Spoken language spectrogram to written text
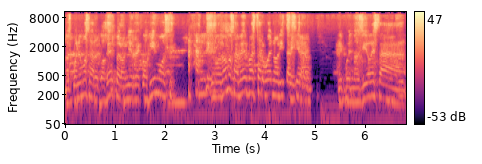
nos ponemos a recoger, pero ni recogimos. Dijimos, vamos a ver, va a estar bueno ahorita. Sí, claro. Y pues nos dio esa,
